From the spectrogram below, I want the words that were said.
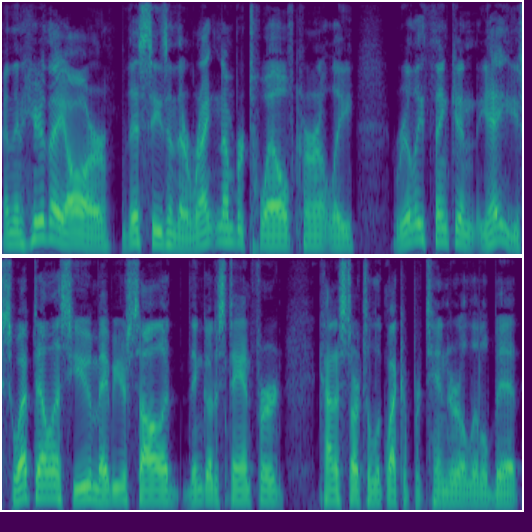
and then here they are this season. They're ranked number twelve currently really thinking, hey, you swept LSU, maybe you're solid, then go to Stanford, kind of start to look like a pretender a little bit.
